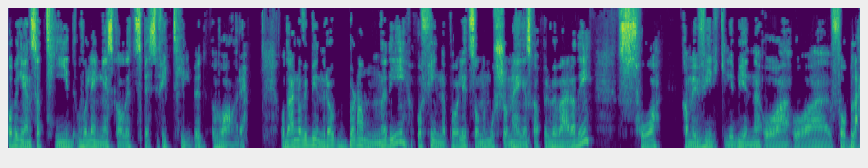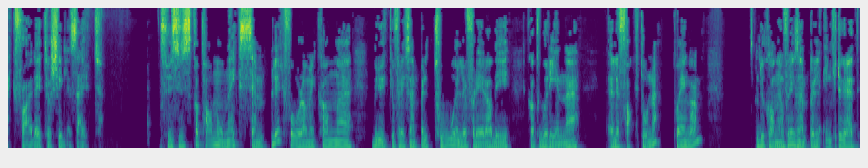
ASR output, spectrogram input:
Og begrensa tid. Hvor lenge skal et spesifikt tilbud vare? Og det er når vi begynner å blande de, og finne på litt sånne morsomme egenskaper ved hver av de, så kan vi virkelig begynne å, å få Black Friday til å skille seg ut. Så hvis vi skal ta noen eksempler for hvordan vi kan uh, bruke f.eks. to eller flere av de kategoriene eller faktorene på en gang, du kan jo f.eks. enkelt og greit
